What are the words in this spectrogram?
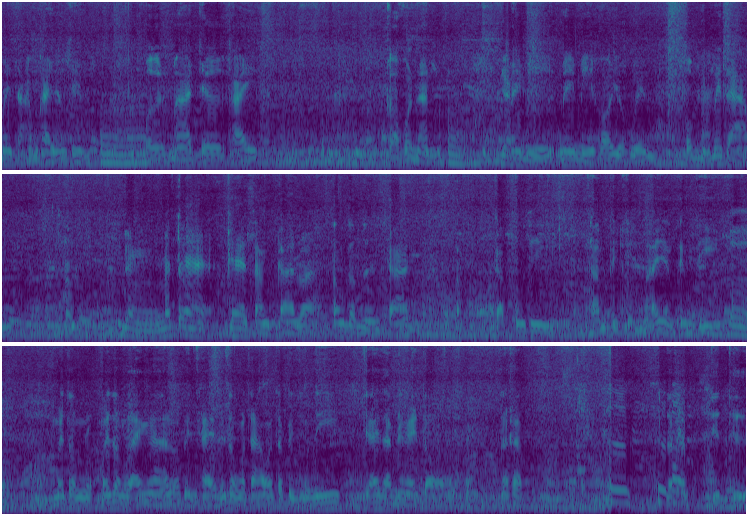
ไม่ถามใครทั้งสิ้นเปิดมาเจอใคร ก็คนนั้นไม่มีไม่มีข้อยกเว้น ผมถึงไม่ถามอย่างนักการแค่แค่สั่งการว่าต้องดำเนินการกับผู้ที่ทำผิดกฎหมายอย่างเต็มที่ ไม่ต้องไม่ต้องรายงานว่าเป็นใครไม่ต้องมาถามว่าถ้าเป็นคนนี้จะให้ทำยังไงต่อนะครับคือคือแล้วเราก็ยึดถือ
